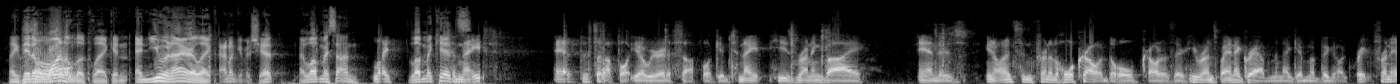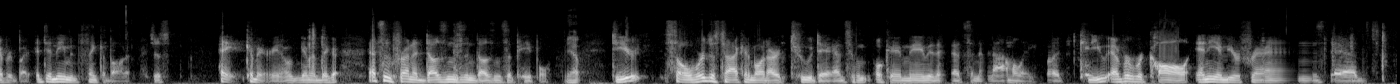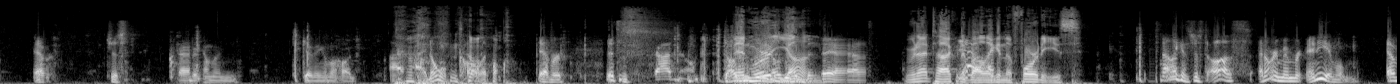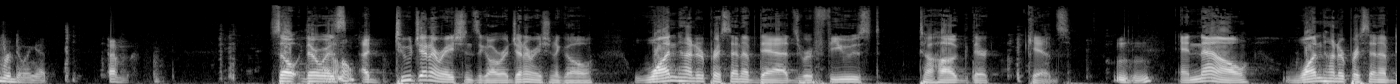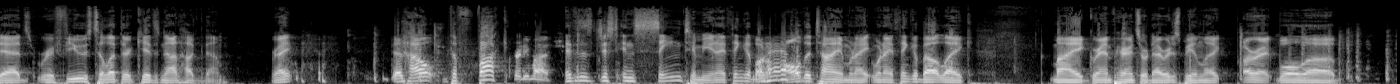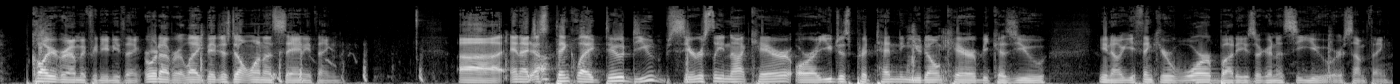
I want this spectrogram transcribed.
Like they don't So- want to look like, and, and you and I are like, I don't give a shit. I love my son. Like Love my kids. tonight at the softball. Yeah, we were at a softball game tonight. He's running by, and there's you know it's in front of the whole crowd. The whole crowd is there. He runs by, and I grab him and I give him a big hug right in front of everybody. I didn't even think about it. I just, hey, come here, you know, give him a big. hug. That's in front of dozens and dozens of people. Yep. Do you? So we're just talking about our two dads. Who, okay, maybe that's an anomaly, but can you ever recall any of your friends' dads ever just grabbing him and giving him a hug? I, I don't call it ever. It's God no. dozens Then we're young. of dads. We're not talking Yeah, about like in the 40s. It's not like it's just us. I don't remember any of them ever doing it, ever. So there was a two generations ago or a generation ago, 100% of dads refused to hug their kids. Mm-hmm. And now 100% of dads refuse to let their kids not hug them. Right? That's How the fuck? Pretty much. This is just insane to me, and I think about it all the time when I when I think about like my grandparents or whatever, just being like, "All right, well, uh, call your grandma if you need anything or whatever." Like they just don't want to say anything. Uh, and I Yeah. just think like, dude, do you seriously not care, or are you just pretending you don't care because you, you know, you think your war buddies are going to see you or something?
